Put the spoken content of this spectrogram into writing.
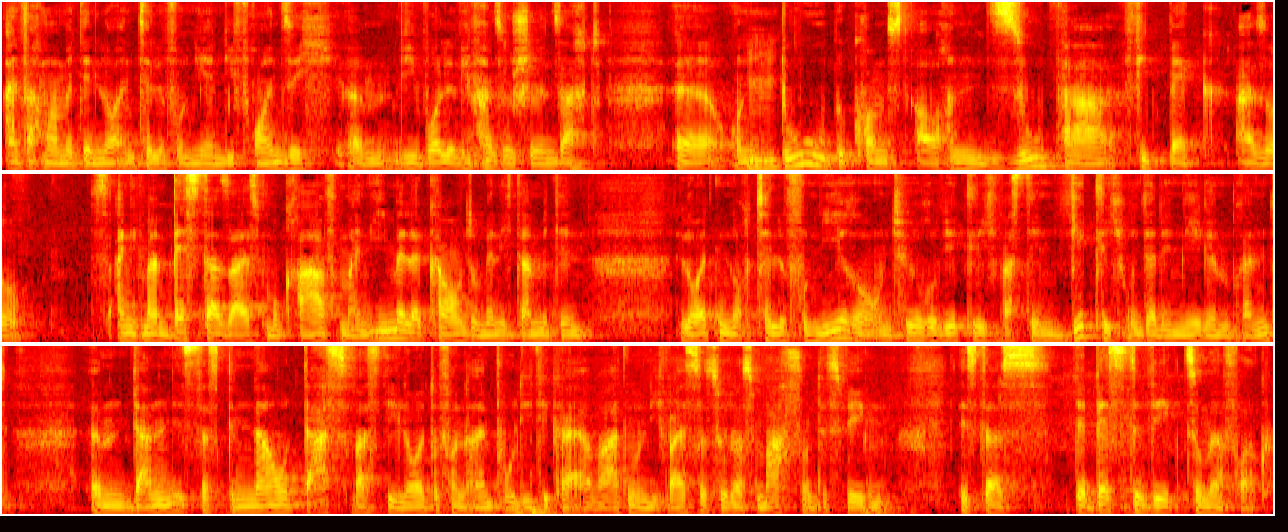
einfach mal mit den Leuten telefonieren, die freuen sich ähm, wie Wolle, wie man so schön sagt. Äh, und mhm. du bekommst auch ein super Feedback. Also das ist eigentlich mein bester Seismograph, mein E-Mail-Account. Und wenn ich dann mit den Leuten noch telefoniere und höre wirklich, was denen wirklich unter den Nägeln brennt, ähm, dann ist das genau das, was die Leute von einem Politiker erwarten. Und ich weiß, dass du das machst und deswegen ist das der beste Weg zum Erfolg.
